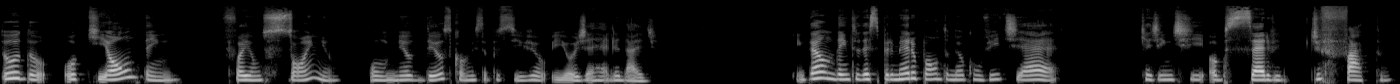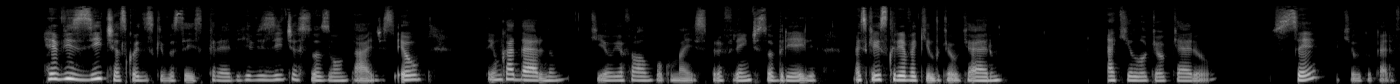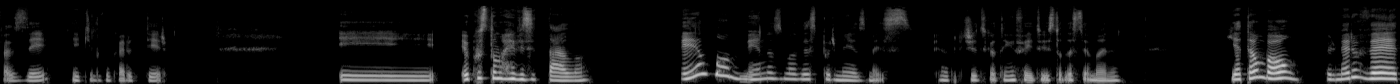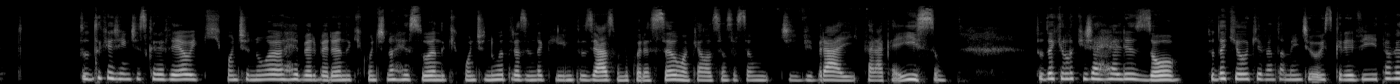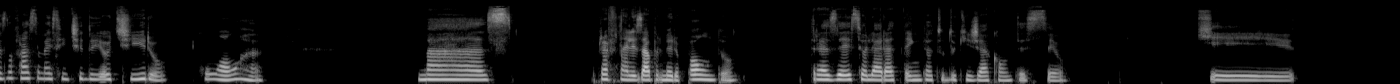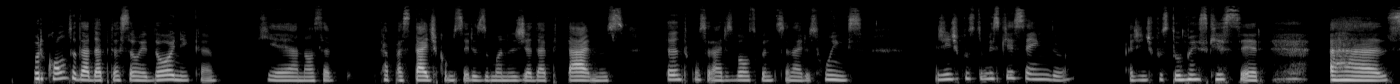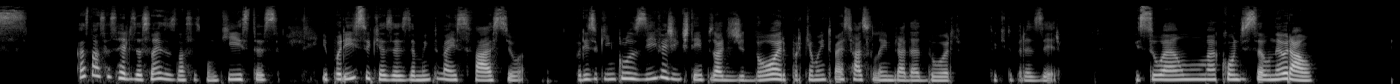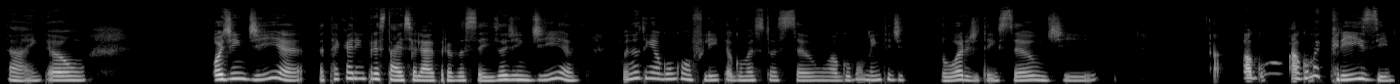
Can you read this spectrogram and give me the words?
Tudo o que ontem foi um sonho, um meu Deus, como isso é possível e hoje é realidade. Então, dentro desse primeiro ponto, meu convite é que a gente observe de fato, revisite as coisas que você escreve, revisite as suas vontades. Eu tenho um caderno que eu ia falar um pouco mais para frente sobre ele, mas que eu escrevo aquilo que eu quero, aquilo que eu quero ser, aquilo que eu quero fazer e aquilo que eu quero ter. E eu costumo revisitá-lo pelo menos uma vez por mês, mas eu acredito que eu tenho feito isso toda semana. E é tão bom, primeiro ver tudo que a gente escreveu e que continua reverberando, que continua ressoando, que continua trazendo aquele entusiasmo no coração, aquela sensação de vibrar e caraca, é isso. Tudo aquilo que já realizou, tudo aquilo que eventualmente eu escrevi, talvez não faça mais sentido e eu tiro com honra. Mas para finalizar o primeiro ponto, trazer esse olhar atento a tudo que já aconteceu. Que por conta da adaptação hedônica, que é a nossa capacidade como seres humanos de adaptar-nos, tanto com cenários bons quanto cenários ruins, a gente costuma esquecendo, a gente costuma esquecer as, as nossas realizações, as nossas conquistas, e por isso que às vezes é muito mais fácil, por isso que inclusive a gente tem episódios de dor, porque é muito mais fácil lembrar da dor do que do prazer. Isso é uma condição neural, tá? Então, Hoje em dia, até quero emprestar esse olhar para vocês. Hoje em dia, quando eu tenho algum conflito, alguma situação, algum momento de dor, de tensão, de algum, alguma crise,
